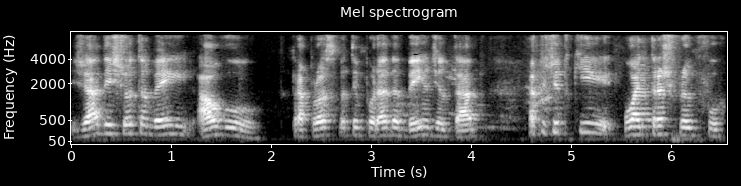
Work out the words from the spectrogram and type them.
já deixou também algo para a próxima temporada bem adiantado. Acredito que o Eintracht Frankfurt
